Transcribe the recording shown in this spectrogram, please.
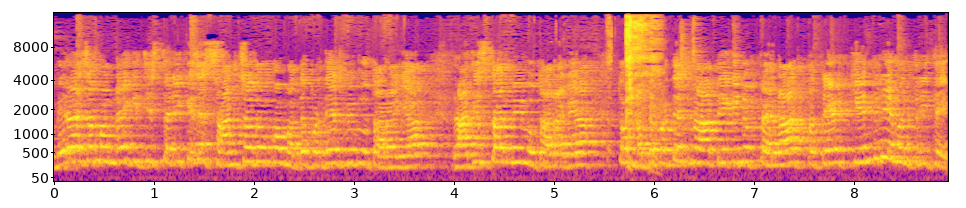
मेरा ऐसा मानना है कि जिस तरीके से सांसदों को मध्य प्रदेश में भी उतारा गया, राजस्थान में भी उतारा गया तो मध्य प्रदेश में आप देखिए जो प्रहलाद पटेल केंद्रीय मंत्री थे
